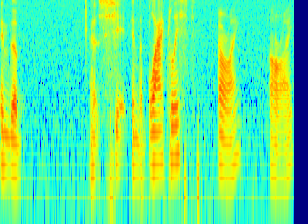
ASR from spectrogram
in the uh, shit in the blacklist. All right, all right.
